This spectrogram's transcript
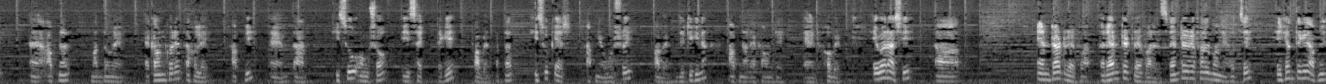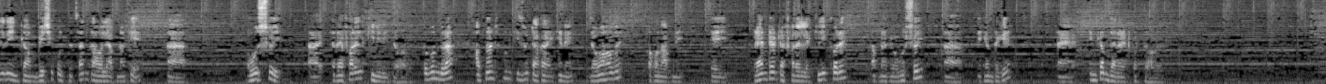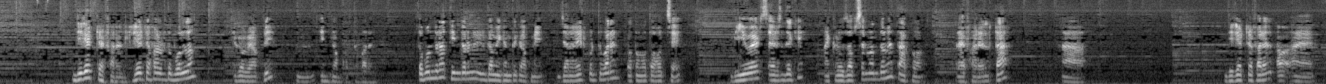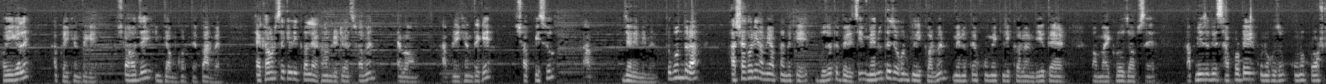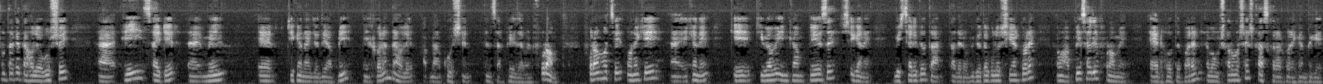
আপনার মাধ্যমে অ্যাকাউন্ট করে, তাহলে আপনি তার কিছু অংশ এই সাইট থেকে পাবেন। অর্থাৎ কিছু ক্যাশ আপনি অবশ্যই পাবেন, যেটি কিনা আপনার অ্যাকাউন্টে অ্যাড হবে। এবার আসি entered refer rented reference rented referral মানে হচ্ছে, এখান থেকে আপনি যদি ইনকাম বেশি করতে চান, তাহলে আপনাকে অবশ্যই রেফারেল কিনে দিতে হবে। তো বন্ধুরা, আপনার যখন কিছু টাকা এখানে জমা হবে, তখন আপনি এই রেন্টেড রেফারেলে ক্লিক করে আপনাকে অবশ্যই এখান থেকে ইনকাম জেনারেট করতে হবে। ডিরেক্ট রেফারেল ডিরেক্ট রেফারেল তো বললাম, এভাবে আপনি ইনকাম করতে পারেন। তো বন্ধুরা, তিন ধরনের ইনকাম এখান থেকে আপনি জেনারেট করতে পারেন। প্রথমত হচ্ছে ভিউ অ্যাডস অ্যাডস দেখে মাইক্রোজবসের মাধ্যমে, তারপর রেফারেলটা ডিরেক্ট রেফারেল হয়ে গেলে আপনি এখান থেকে সহজেই ইনকাম করতে পারবেন। অ্যাকাউন্টসে ক্লিক করলে অ্যাকাউন্ট ডিটেলস পাবেন এবং আপনি এখান থেকে সব কিছু জেনে নেবেন। তো বন্ধুরা, আশা করি আমি আপনাদেরকে বোঝাতে পেরেছি। মেনুতে যখন ক্লিক করবেন, মেনুতে হোমে ক্লিক করবেন ভিউতে অ্যাড বা মাইক্রোজবসে আপনি যদি সাপোর্টে কোনো কোনো প্রশ্ন থাকে তাহলে অবশ্যই এই সাইটের মেইল এর ঠিকানায় যদি আপনি মেইল করেন, তাহলে আপনার কোয়েশ্চেন অ্যান্সার পেয়ে যাবেন ফোরাম ফোরাম হচ্ছে অনেকেই এখানে কে কীভাবে ইনকাম পেয়েছে সেখানে বিস্তারিত তার, তাদের অভিজ্ঞতাগুলো শেয়ার করে এবং আপনি চাইলে ফোরামে অ্যাড হতে পারেন এবং সর্বশেষ কাজ করার পর এখান থেকে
